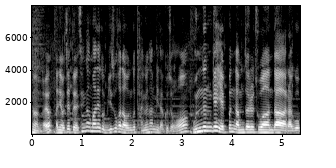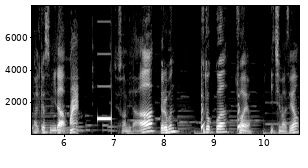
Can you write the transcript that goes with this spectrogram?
이상한가요? 아니 어쨌든 생각만 해도 미소가 나오는 거 당연합니다 그죠? 웃는 게 예쁜 남자를 좋아한다 라고 밝혔습니다 죄송합니다 여러분 구독과 좋아요 잊지 마세요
